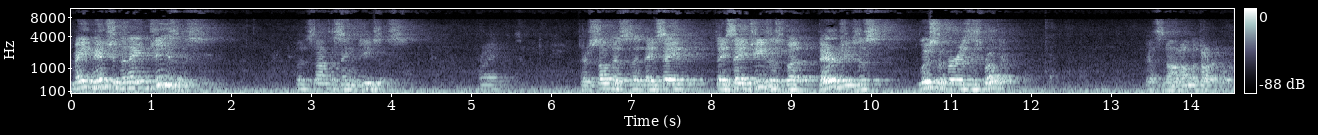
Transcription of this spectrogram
may mention the name Jesus. But it's not the same Jesus, right? There's some that they say they say Jesus, but their Jesus, Lucifer, is his brother. That's not on the dartboard,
